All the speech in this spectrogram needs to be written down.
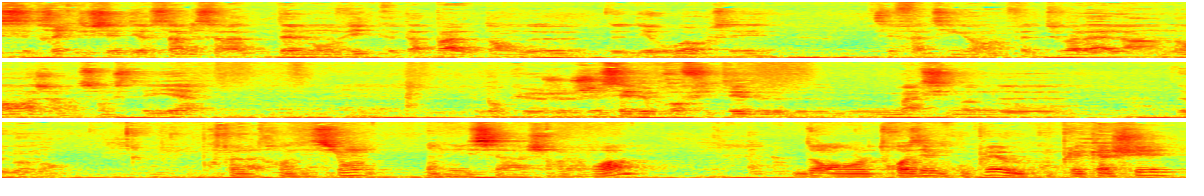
c'est très cliché de dire ça, mais ça va tellement vite que t'as pas le temps de, dire waouh, c'est, fatigant. En fait, tu vois, là, elle a un an, j'ai l'impression que c'était hier. Donc euh, je- j'essaie de profiter de, de- du maximum de, moments. Pour faire la transition, on est ici à Charleroi. Dans le troisième couplet, ou le couplet caché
